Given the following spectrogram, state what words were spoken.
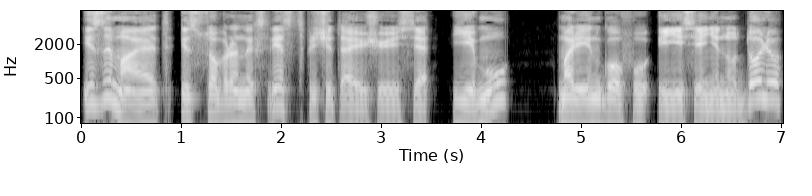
изымает из собранных средств причитающуюся ему, Мариенгофу и Есенину долю,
